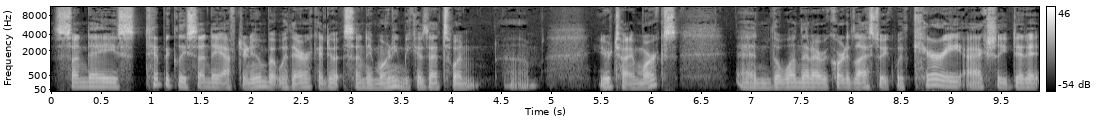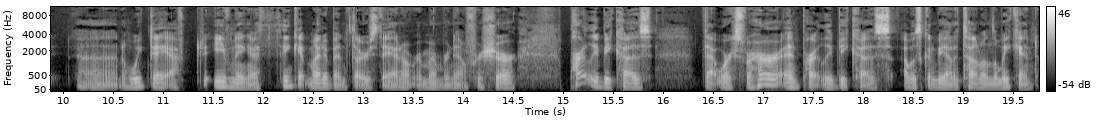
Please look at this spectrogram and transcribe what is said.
Sundays, typically Sunday afternoon, but with Eric, I do it Sunday morning because that's when um, your time works. And the one that I recorded last week with Carrie, I actually did it uh, a weekday after evening. I think it might have been Thursday. I don't remember now for sure. Partly because that works for her, and partly because I was going to be out of town on the weekend.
